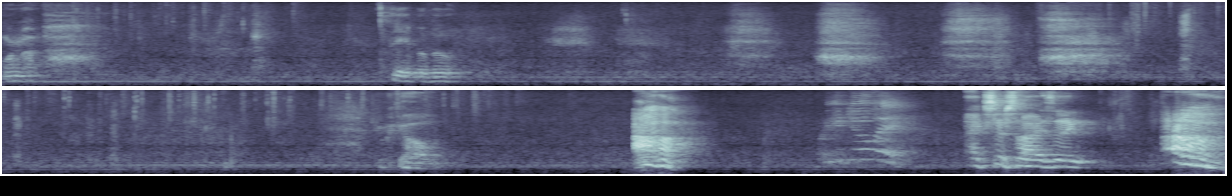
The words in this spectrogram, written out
warm up. Hey, boo boo. Here we go. Ah! What are you doing? Exercising. Ah!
